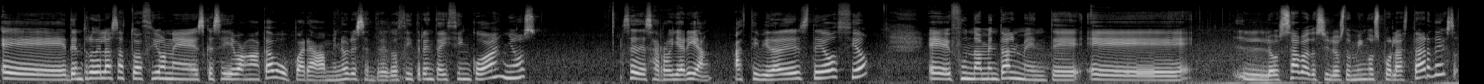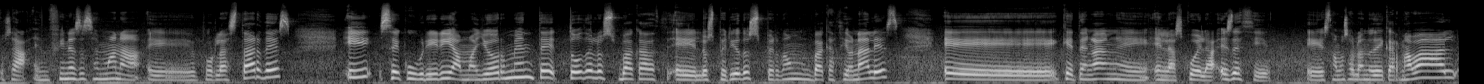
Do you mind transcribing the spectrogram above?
eh, dentro de las actuaciones que se llevan a cabo para menores entre 12 y 35 años, se desarrollarían actividades de ocio, eh, fundamentalmente eh, los sábados y los domingos por las tardes, o sea, en fines de semana por las tardes, y se cubriría mayormente todos los, los periodos perdón, vacacionales que tengan en la escuela, es decir, eh, estamos hablando de carnaval,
